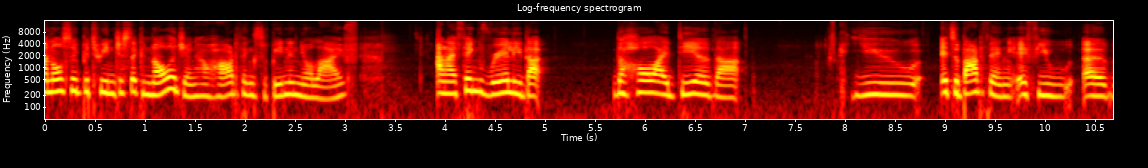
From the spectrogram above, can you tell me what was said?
and also between just acknowledging how hard things have been in your life. And I think really that the whole idea that you it's a bad thing if you are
